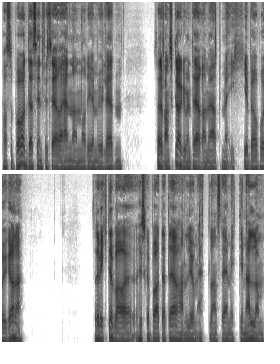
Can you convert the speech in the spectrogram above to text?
passer på å desinfisere hendene når de har muligheten, så er det vanskelig å argumentere med at vi ikke bør bruke det. Så det er viktig å bare huske på at dette handler jo om et eller annet sted midt imellom,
